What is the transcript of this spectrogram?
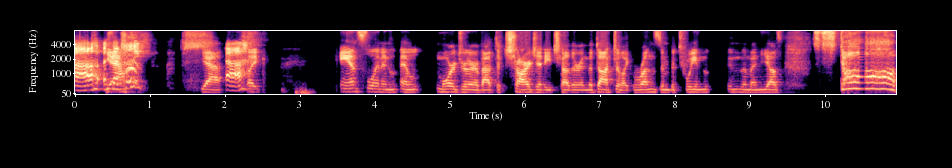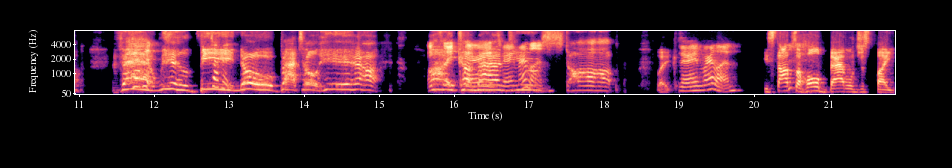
Uh, Yeah. essentially. yeah. Uh, Like Ancelyn and, and Mordred are about to charge at each other, and the doctor like runs in between in them and yells, "Stop! There will be no battle here. It's I like command very you, Merlin. stop!" Like very Merlin. he stops a whole battle just by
